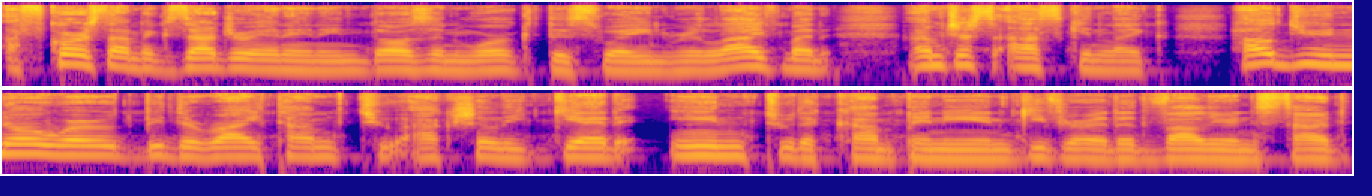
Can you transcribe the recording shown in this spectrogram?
of course I'm exaggerating it doesn't work this way in real life, but I'm just asking like how do you know where would be the right time to actually get into the company and give your added value and start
